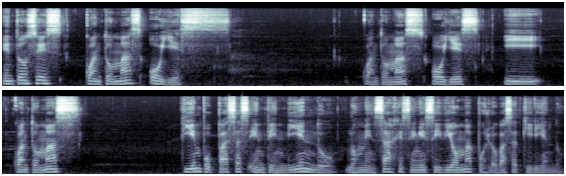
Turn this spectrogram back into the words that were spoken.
Entonces, cuanto más oyes, cuanto más oyes y cuanto más tiempo pasas entendiendo los mensajes en ese idioma, pues lo vas adquiriendo.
